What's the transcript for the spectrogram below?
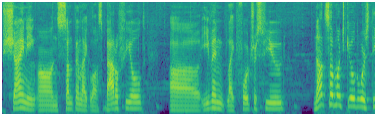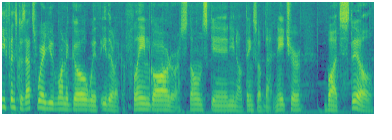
shining on something like Lost Battlefield, uh, even like Fortress Feud. Not so much Guild Wars defense because that's where you'd want to go with either like a Flame Guard or a Stone Skin, you know, things of that nature. But still,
